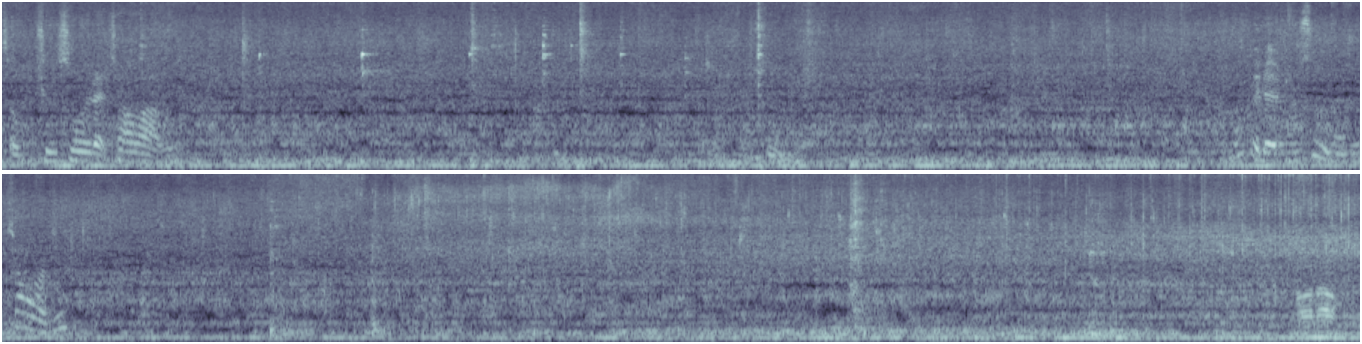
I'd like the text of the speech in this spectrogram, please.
Sống chưa sôi đã cho vào Lúc phải đợi nó sủi rồi mới cho vào chứ ngon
